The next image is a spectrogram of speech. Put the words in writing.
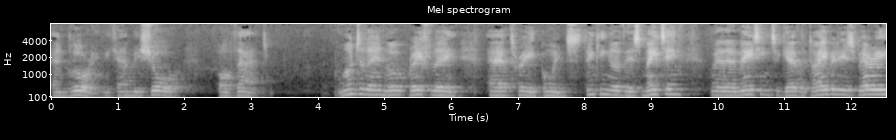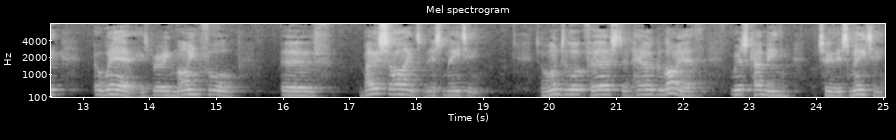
and glory. We can be sure of that. I want to then look briefly at three points. Thinking of this meeting where they're meeting together, David is very aware, he's very mindful of both sides of this meeting. So I want to look first at how Goliath was coming to this meeting.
